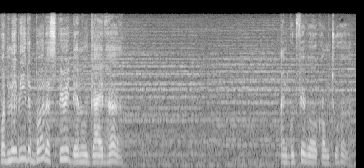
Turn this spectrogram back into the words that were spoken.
But maybe the bird brother spirit then will guide her. And good favor will come to her.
